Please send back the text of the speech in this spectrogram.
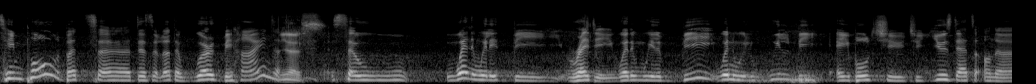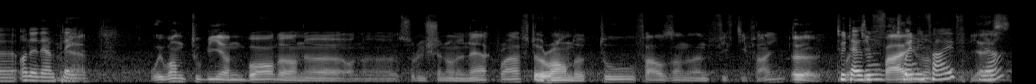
simple, but uh, there's a lot of work behind. Yes. So when will it be ready? When will be when will will be able to, to use that on a on an airplane? Yeah. We want to be on board on a, on a solution on an aircraft around uh, 2055. Uh, 2025, yeah. Yes.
